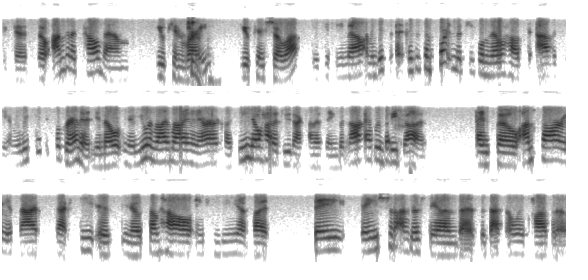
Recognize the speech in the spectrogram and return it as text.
to kids, so I'm going to tell them you can write, you can show up, you can email. I mean, this because it's important that people know how to advocate. I mean, we take it for granted, you know. You know, you and I, Ryan and Eric, like we know how to do that kind of thing, but not everybody does. And so I'm sorry if that that heat is you know somehow inconvenient, but they they should understand that, that that's only positive.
